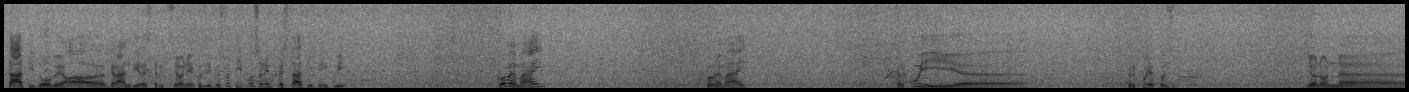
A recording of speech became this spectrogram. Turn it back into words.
stati dove ho oh, grandi restrizioni e così di questo tipo sono infestati fin qui. Come mai? Come mai? Per cui, eh, per cui è così. Io non, eh,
